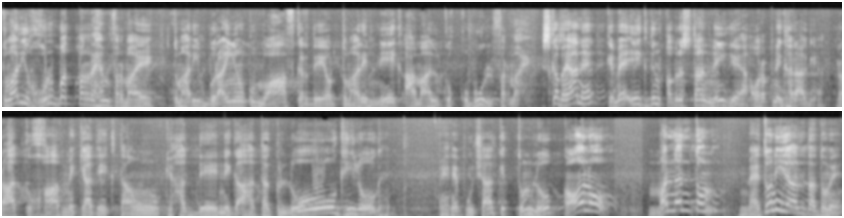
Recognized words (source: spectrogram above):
تمہاری غربت پر رحم فرمائے، تمہاری برائیوں کو معاف کر دے اور تمہارے نیک اعمال کو قبول فرمائے۔ اس کا بیان ہے کہ میں ایک دن قبرستان نہیں گیا اور اپنے گھر آ گیا۔ رات کو خواب میں کیا دیکھتا ہوں کہ حد نگاہ تک لوگ ہی لوگ ہیں۔ میں نے پوچھا کہ تم لوگ کون ہو؟ من تم؟ میں تو نہیں جانتا تمہیں۔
